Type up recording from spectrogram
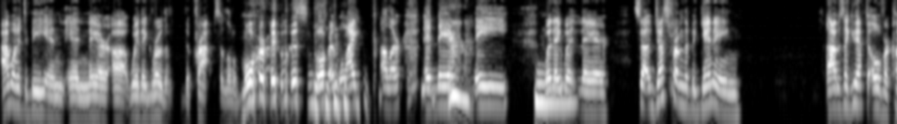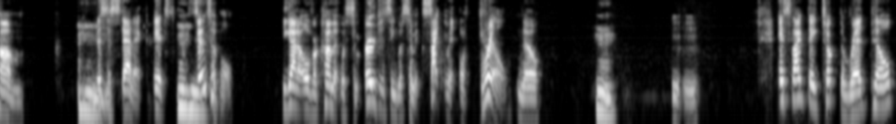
I wanted to be in in there uh, where they grow the, the crops a little more. it was more light color in there. They when they went there. So just from the beginning, I was like, you have to overcome this aesthetic. It's Mhm. sensible. You got to overcome it with some urgency, with some excitement or thrill. No. Hmm. Mm-mm. It's like they took the red pill,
